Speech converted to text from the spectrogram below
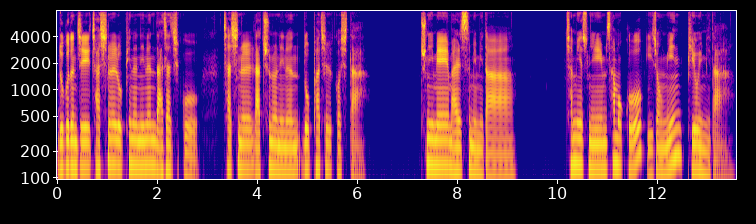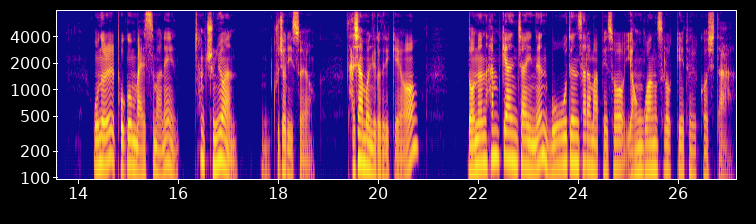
누구든지 자신을 높이는 이는 낮아지고 자신을 낮추는 이는 높아질 것이다. 주님의 말씀입니다. 참예수님 사목국 이정민 비오입니다. 오늘 복음 말씀 안에 참 중요한 음, 구절이 있어요. 다시 한번 읽어 드릴게요. 너는 함께 앉아 있는 모든 사람 앞에서 영광스럽게 될 것이다.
